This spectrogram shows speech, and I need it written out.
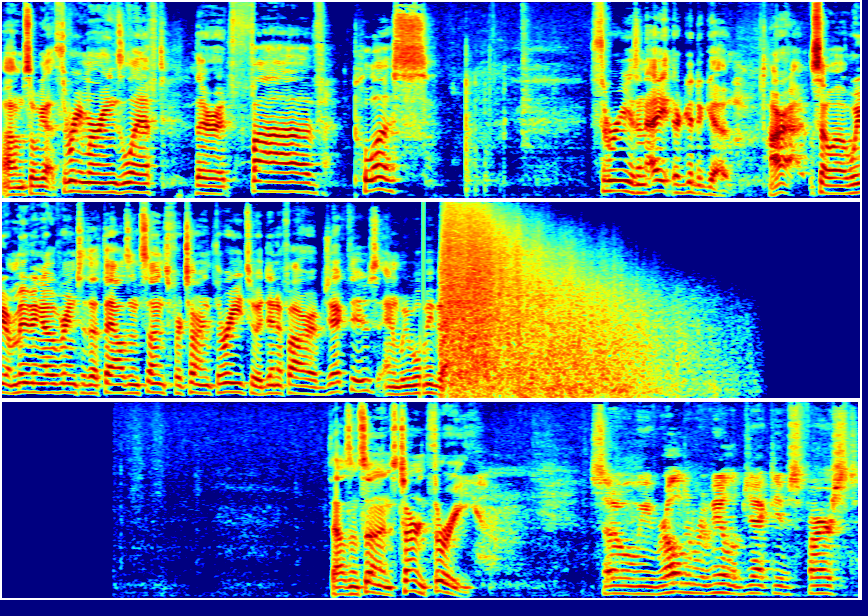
Um, so we got three Marines left. They're at five plus three is an eight. They're good to go. All right, so uh, we are moving over into the Thousand Sons for turn three to identify our objectives, and we will be back. Thousand Sons, turn three. So we rolled to reveal objectives first,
